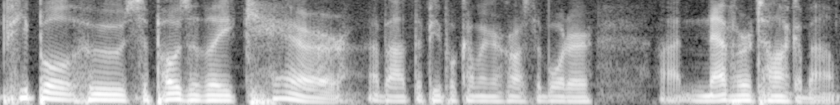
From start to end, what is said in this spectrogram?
people who supposedly care about the people coming across the border uh, never talk about.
